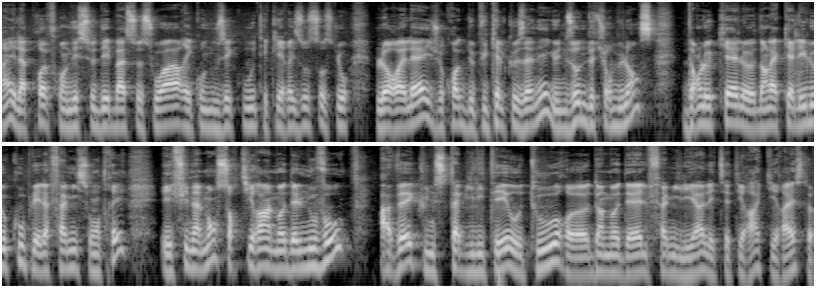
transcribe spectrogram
Hein. et la preuve qu'on ait ce débat ce soir et qu'on nous écoute et que les réseaux sociaux le relaient, je crois que depuis quelques années, il y a une zone de turbulence dans, lequel, dans laquelle et le couple et la famille sont entrés. Et finalement, sortira un modèle nouveau avec une stabilité autour euh, d'un modèle familial, etc., qui reste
